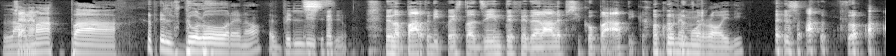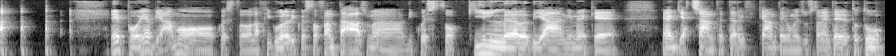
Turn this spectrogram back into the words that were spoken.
La Cioè, ne- mappa del dolore, no? È bellissimo. nella parte di questo agente federale psicopatico. Con emorroidi. Esatto. E poi abbiamo questo- la figura di questo fantasma, di questo killer di anime che è agghiacciante, terrificante, come giustamente hai detto tu.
